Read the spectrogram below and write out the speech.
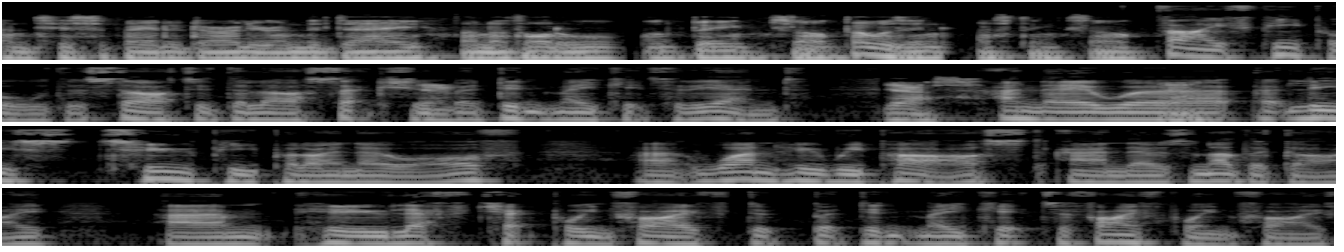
anticipated earlier in the day than I thought it would be. So that was interesting. So Five people that started the last section but didn't make it to the end. yes, And there were Yeah. at least two people I know of. Uh, one who we passed, and there was another guy um, who left checkpoint five d- but didn't make it to five point five,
